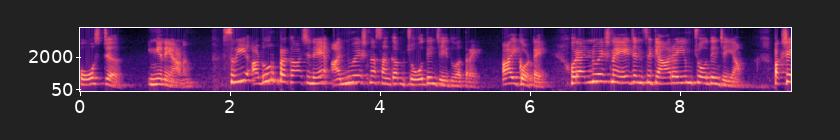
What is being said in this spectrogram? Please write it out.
പോസ്റ്റ് ഇങ്ങനെയാണ്. ശ്രീ അടൂർ പ്രകാശിനെ അന്വേഷണ സംഘം ചോദ്യം ചെയ്തു അത്രേ. ആയിക്കോട്ടെ ഒരു അന്വേഷണ ഏജൻസിക്ക് ആരെയും ചോദ്യം ചെയ്യാം. പക്ഷേ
